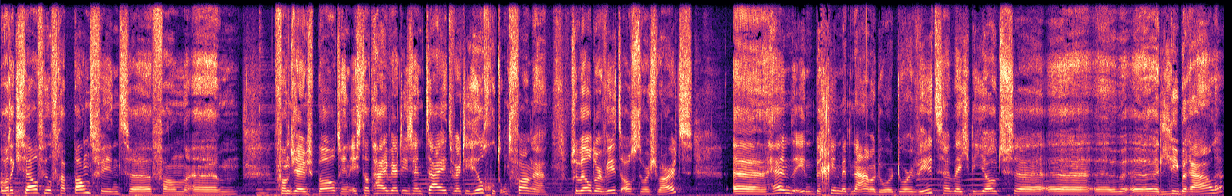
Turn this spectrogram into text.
Wat ik zelf heel frappant vind uh, van, um, van James Baldwin... is dat hij werd in zijn tijd werd hij heel goed ontvangen. Zowel door wit als door zwart. Uh, in het begin met name door, door wit, een beetje de Joodse uh, uh, liberalen.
